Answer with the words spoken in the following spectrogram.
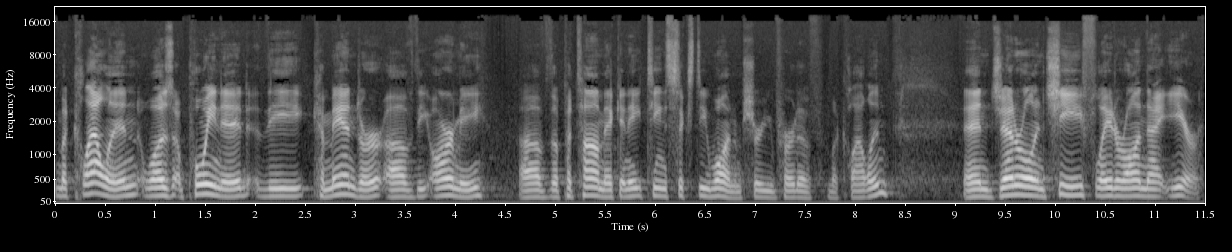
McClellan was appointed the commander of the army of the Potomac in 1861. I'm sure you've heard of McClellan. And general in chief later on that year.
